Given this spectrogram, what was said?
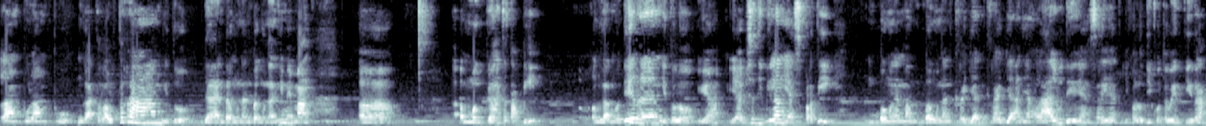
lampu-lampu nggak terlalu terang gitu dan bangunan-bangunannya memang uh, megah tetapi nggak modern gitu loh ya ya bisa dibilang ya seperti bangunan-bangunan kerajaan-kerajaan yang lalu deh yang saya lihat ya, kalau di kota Wentira.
